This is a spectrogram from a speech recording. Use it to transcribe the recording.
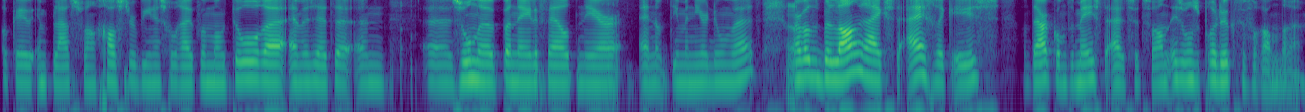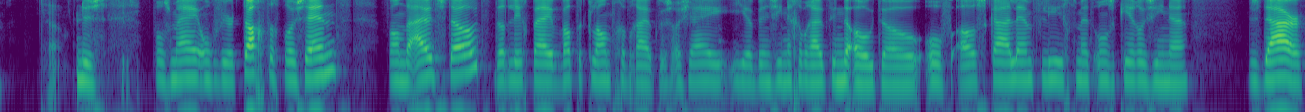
Oké, in plaats van gasturbines gebruiken we motoren... en we zetten een eh, zonnepanelenveld neer... en op die manier doen we het. Ja. Maar wat het belangrijkste eigenlijk is... want daar komt de meeste uitstoot van... is onze producten veranderen. Ja, Dus precies. volgens mij ongeveer 80% van de uitstoot... dat ligt bij wat de klant gebruikt. Dus als jij je benzine gebruikt in de auto... of als KLM vliegt met onze kerosine... Dus daar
